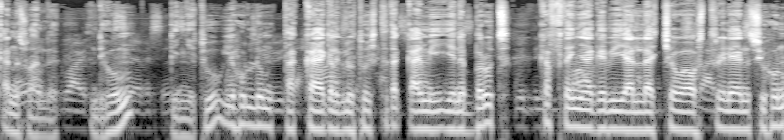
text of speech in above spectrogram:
ቀንሷል። እንዲሁም ግኝቱ የሁሉም ታካይ አገልግሎቶች ተጠቃሚ የነበሩት ከፍተኛ ገቢ ያላቸው አውስትራሊያን ሲሆኑ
